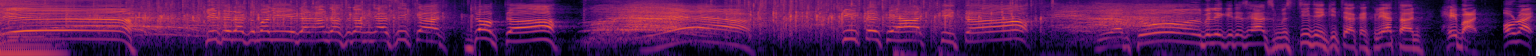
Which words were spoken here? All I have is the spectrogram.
Yeah! Kita dah kembali dan anda sedang menyaksikan Doktor Yeah! Kita sehat, kita Ya betul. Bila kita sehat semestinya kita akan kelihatan hebat. Alright,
